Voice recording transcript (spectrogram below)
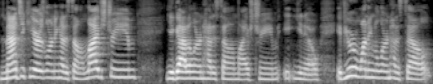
Magic here is learning how to sell on live stream. You got to learn how to sell on live stream. You know, if you're wanting to learn how to sell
